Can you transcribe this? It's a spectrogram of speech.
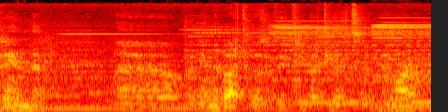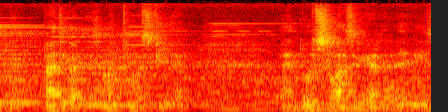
trend uh, of the end part of the three particles number one, practically the same atmosphere, and also as regard the enemies,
